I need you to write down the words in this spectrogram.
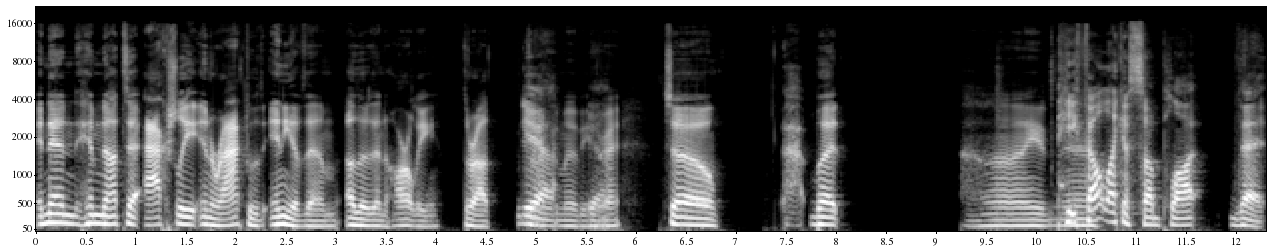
And then him not to actually interact with any of them other than Harley throughout, throughout Yeah, the movie, yeah. right? So, but I he yeah. felt like a subplot that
